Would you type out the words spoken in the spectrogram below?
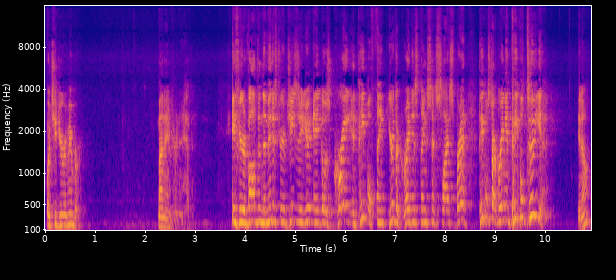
what should you remember? My name's written in heaven. If you're involved in the ministry of Jesus and it goes great and people think you're the greatest thing since sliced bread, people start bringing people to you. You know?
